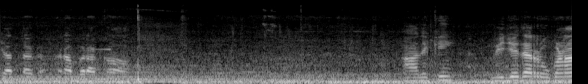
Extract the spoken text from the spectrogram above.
ਜਦ ਤੱਕ ਰੱਬ ਰੱਖਾ। ਆ ਦੇਖੀ, ਵਿਜੇ ਦਾ ਰੁਕਣਾ।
